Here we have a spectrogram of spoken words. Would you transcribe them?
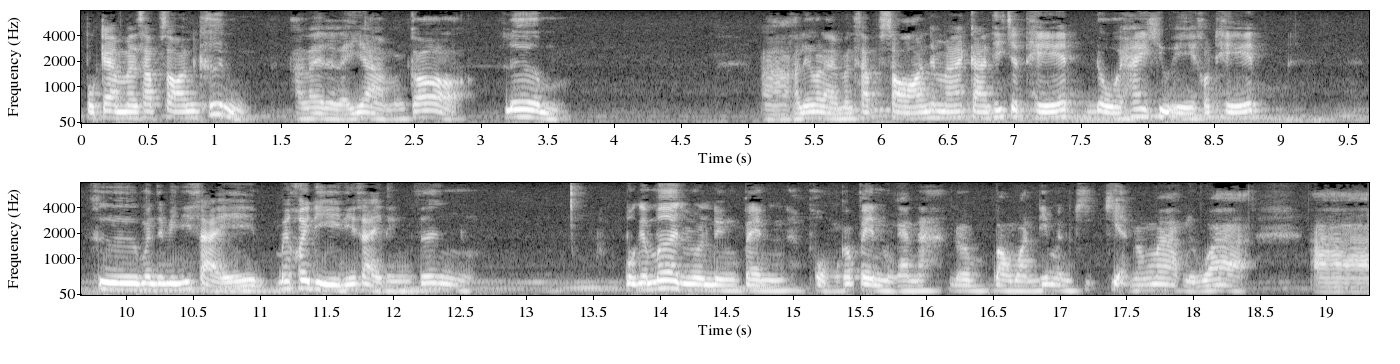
โปรแกรมมันซับซ้อนขึ้น อะไรหลาย ๆ อย่าง มันก็เริ่ม เขาเรียกว่าอะไรมันซับซ้อนใช่ไหมการที่จะเทสโดยให้ QA เขาเทสคือมันจะมีนิสัยไม่ค่อยดีนิสัยหนึ่งซึ่งโปรแกรมเมอร์จำนวนหนึ่งเป็นผมก็เป็นเหมือนกันนะบางวันที่มันขี้เกียจมากๆ หรือว่าอ่า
